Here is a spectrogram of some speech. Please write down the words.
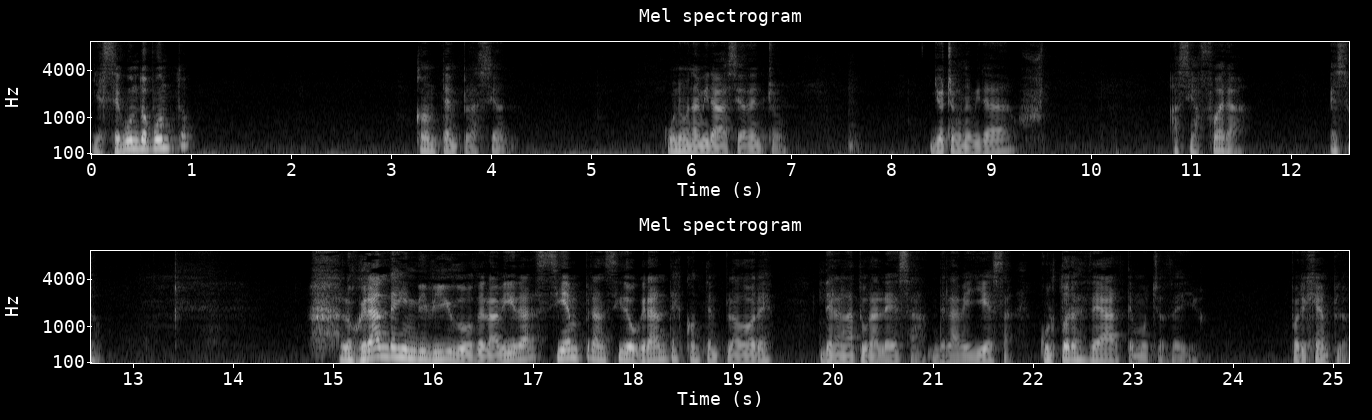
Y el segundo punto, contemplación. Uno una mirada hacia adentro y otra una mirada hacia afuera. Eso, los grandes individuos de la vida siempre han sido grandes contempladores de la naturaleza, de la belleza, cultores de arte muchos de ellos. Por ejemplo,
